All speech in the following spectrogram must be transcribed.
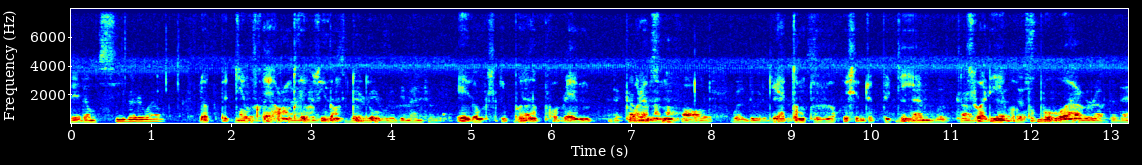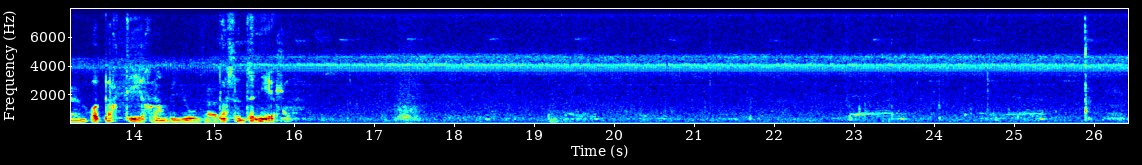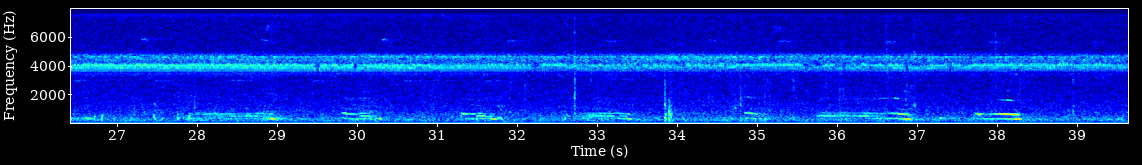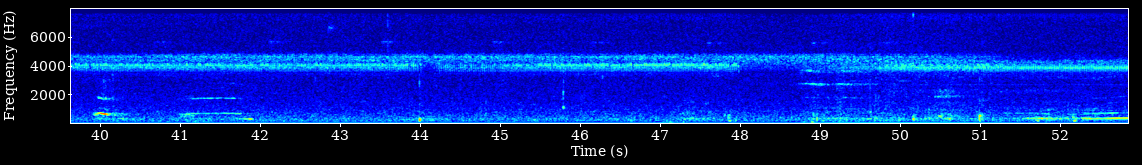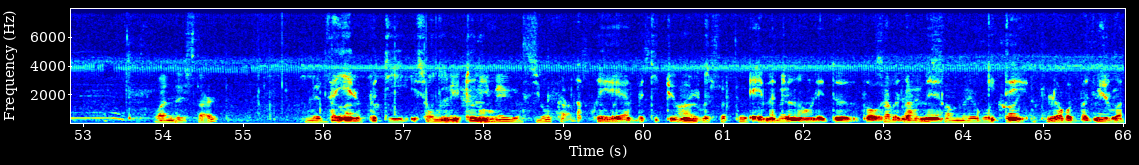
They don't see very well. L'autre petit rentrer time aussi dans le rudimentary. Et donc ce qui pose un problème pour la maman qui attend toujours que ces deux petits soient libres pour pouvoir repartir dans cette tanière. Start, Ça y est, le petit est sorti du tonneau. après un petit are tumulte. Et maintenant, les deux vont rejoindre leur mère pour quitter le repas du soir.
